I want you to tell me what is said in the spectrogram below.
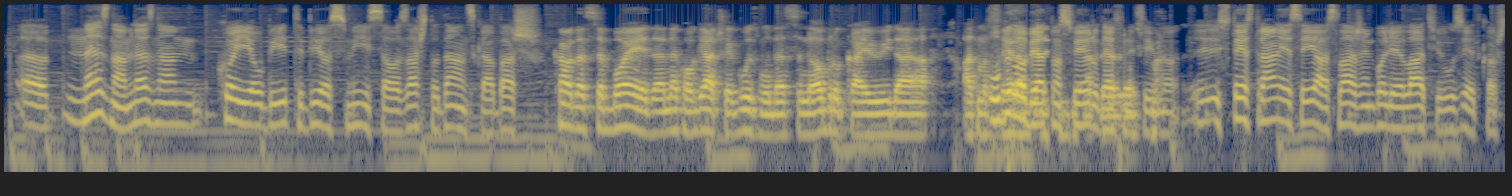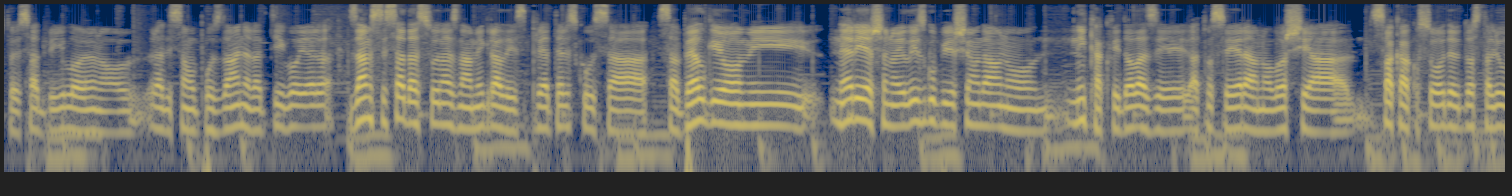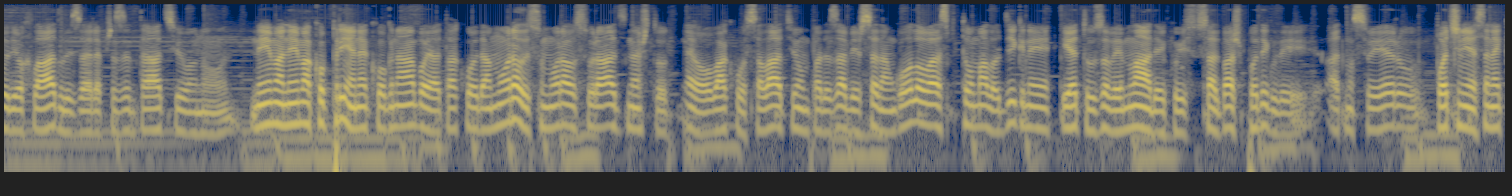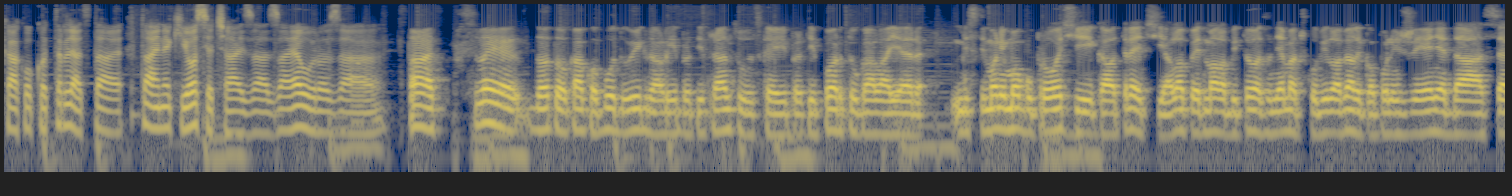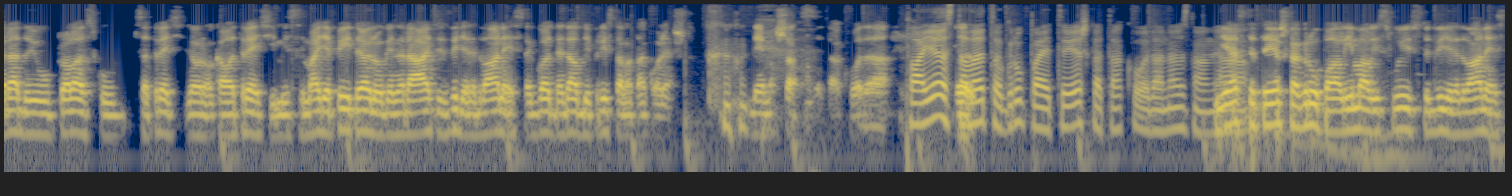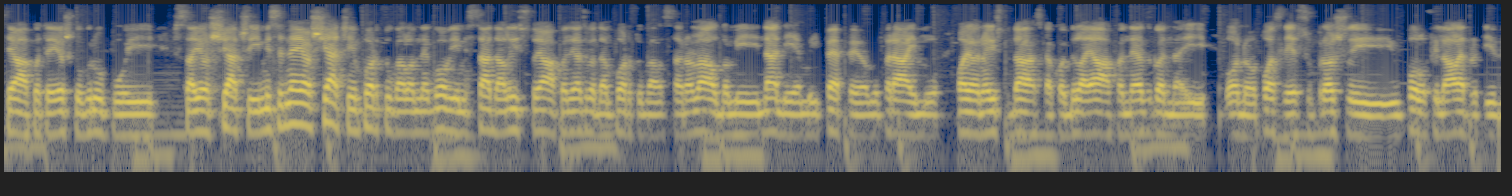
ne znam, ne znam koji je u biti bio smisao, zašto Danska baš... Kao da se boje da nekog jačeg uzmu, da se ne obrukaju i da atmosfera. Ubilo bi atmosferu definitivno. S te strane se ja slažem, bolje je Latviju uzeti kao što je sad bilo, ono, radi samopouzdanja, radi tih jer zamisli sad da su, ne znam, igrali prijateljsku sa, sa Belgijom i neriješeno ili izgubiš i onda ono, nikakvi dolaze atmosfera, ono, lošija, svakako su ovdje dosta ljudi ohladili za reprezentaciju, ono, nema, nema ko prije nekog naboja, tako da morali su, morali su raditi nešto, evo, ovakvo sa Latvijom, pa da zabiješ sedam golova, to malo digne i eto uz ove mlade koji su sad baš podigli atmosferu, počinje se nekako kotrljati taj, taj neki osjećaj za, za euro, za pa sve do to kako budu igrali protiv Francuske i protiv Portugala, jer mislim oni mogu proći kao treći, ali opet malo bi to za Njemačku bilo veliko poniženje da se raduju u prolasku sa treći, ono, kao treći. Mislim, ajde pitaj onu generaciju iz 2012. godine da li bi pristala tako nešto. Nema šanse, tako da... Pa jeste, ali eto, grupa je teška, tako da ne znam. Ja... Jeste teška grupa, ali imali su isto 2012. jako tešku grupu i sa još jačim, mislim ne još jačim Portugalom, nego ovim sada, ali isto jako nezgodan Portugal sa Ronaldom i Nanijem i Pepeom u Prajmu pa je ono isto danas kako je bila jako nezgodna i ono poslije su prošli u polufinale protiv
